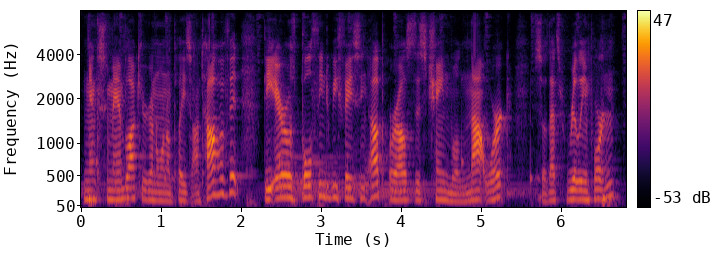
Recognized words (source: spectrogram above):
Next command block you're going to want to place on top of it. The arrows both need to be facing up or else this chain will not work. So that's really important.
